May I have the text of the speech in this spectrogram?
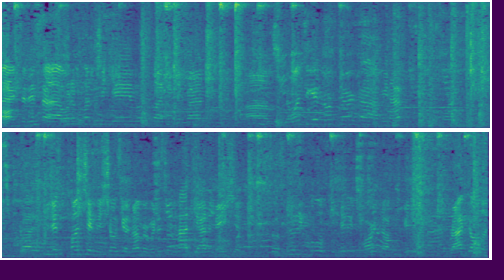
Alright, so this uh, what a punching game looks like in Japan. Um, the ones you get in North America, I mean, I haven't seen this one, but you just punch it and it shows you a number. But this one has the animation, so it's really cool if you hit it hard enough. You can just ragdoll a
